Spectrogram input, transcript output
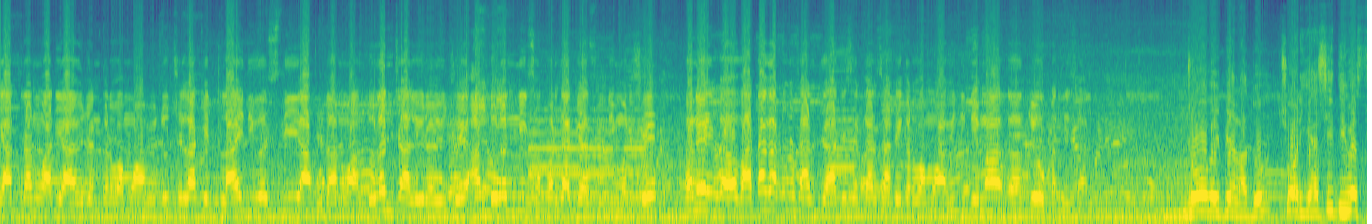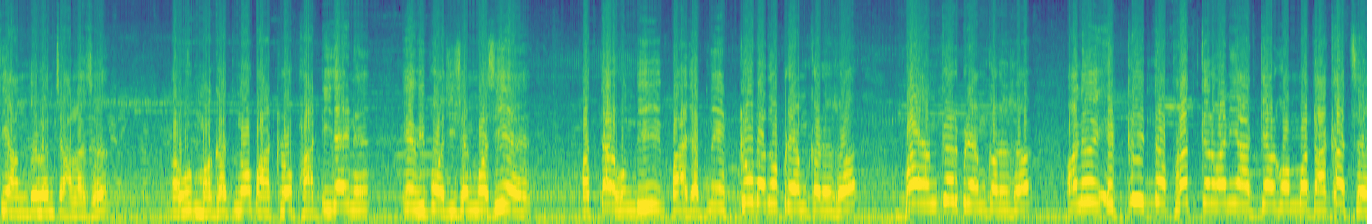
યાત્રાનું આજે આયોજન કરવામાં આવ્યું હતું છેલ્લા કેટલાય દિવસથી આ હુડાનું આંદોલન ચાલી રહ્યું છે. આંદોલનની સફળતા ક્યાં સુધી મળશે અને વાટાઘાટો રાજ્ય સરકાર સાથે કરવામાં આવી હતી. તેમાં કેવો પ્રતિસાદ? જો ભાઈ પહેલાં તો ચોર્યાસી દિવસથી આંદોલન ચાલે છે. આવું મગજનો બાટલો ફાટી જાય ને એવી પોઝિશનમાં છીએ. અત્યાર સુધી ભાજપને એટલો બધો પ્રેમ કર્યો છે, ભયંકર પ્રેમ કર્યો છે અને એટલી જ નફરત કરવાની આ અગિયાર ગામમાં તાકાત છે.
